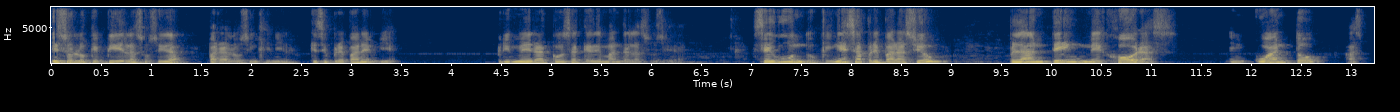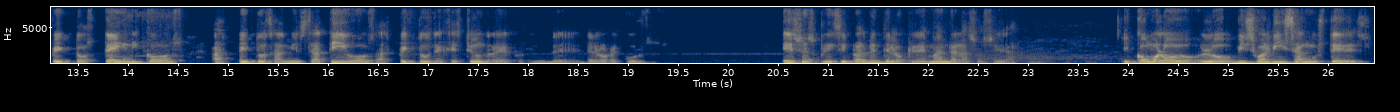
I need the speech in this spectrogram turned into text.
Eso es lo que pide la sociedad para los ingenieros, que se preparen bien. Primera cosa que demanda la sociedad. Segundo, que en esa preparación planteen mejoras en cuanto a aspectos técnicos, aspectos administrativos, aspectos de gestión de, los recursos. Eso es principalmente lo que demanda la sociedad. ¿Y cómo lo, visualizan ustedes?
